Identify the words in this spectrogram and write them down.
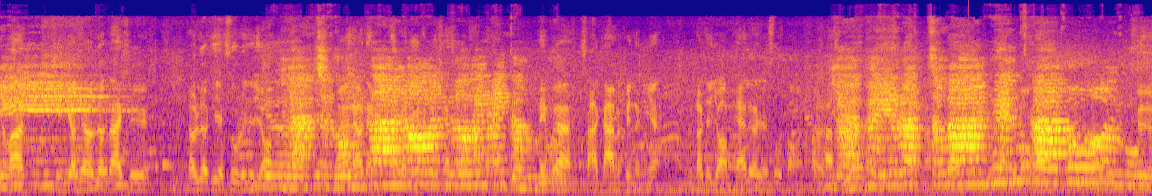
แต่ว่าสิ่งเดียวที่เราเลือกได้คือ เราเลือกที่จะสู้หรือจะยอมเพราะแล้วเนี่ยถ้าวันนี้มันเป็นแค่สองทางเท่านั้นในเมื่อสถานการณ์มันเป็นอย่างเนี้ยเราจะยอมแพ้หรือเราจะสู้ต่อครับอยากให้รัฐบาลเห็นค่าคือ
